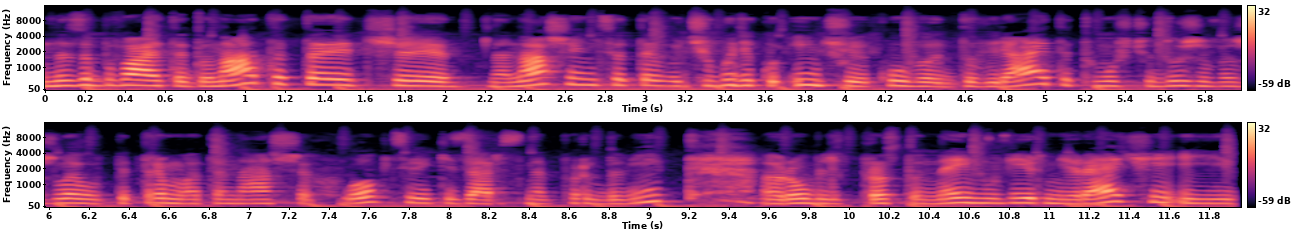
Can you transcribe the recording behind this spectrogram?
Не забувайте донатити чи на нашу ініціативу, чи будь-яку іншу, яку ви довіряєте, тому що дуже важливо підтримувати наших хлопців, які зараз на передовій роблять просто неймовірні речі. І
